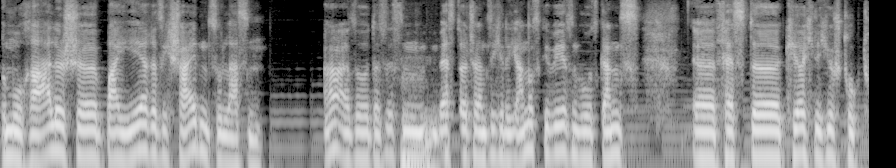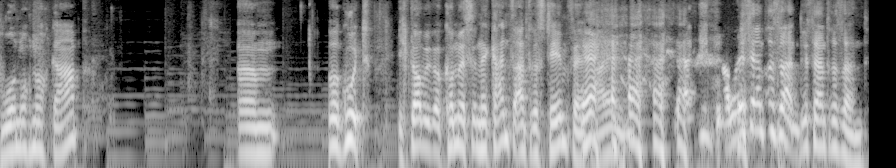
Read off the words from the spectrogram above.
moralische Barriere, sich scheiden zu lassen. Ja, also das ist in mhm. Westdeutschland sicherlich anders gewesen, wo es ganz äh, feste kirchliche Strukturen noch, noch gab. Ähm, aber gut, ich glaube, wir kommen jetzt in ein ganz anderes Themenfeld rein. aber ist ja interessant, ist ja interessant.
